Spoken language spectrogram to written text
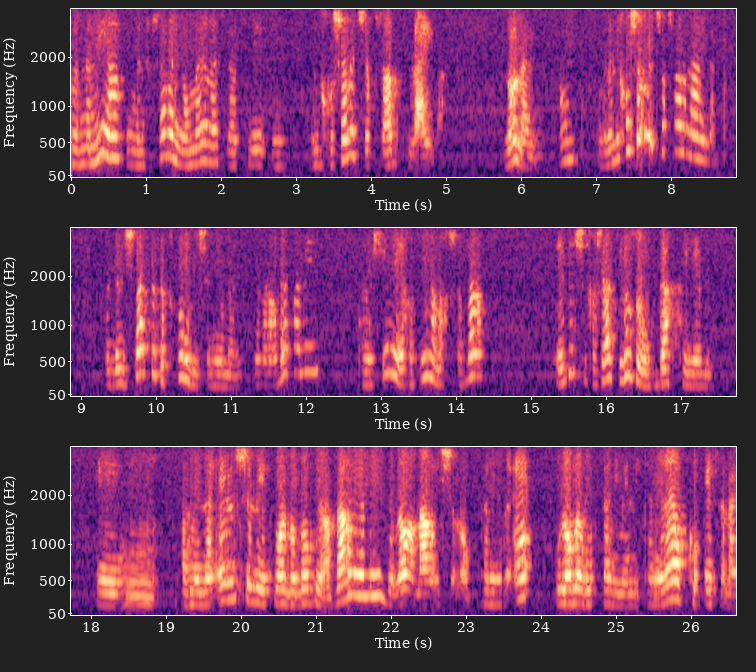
זאת אומרת, נניח, אם עכשיו אני אומרת לעצמי, אני חושבת שעכשיו לילה. לא לילה, נכון? אבל אני חושבת שעכשיו לילה. אז זה נשמע קצת אבסורדי שאני אומרת את זה, אבל הרבה פעמים אנשים מייחסים למחשבה איזושהי חשבה כאילו זו עובדה קיימת. המנהל שלי אתמול בבוקר עבר לידי ולא אמר לי שלום. כנראה הוא לא מרוצה ממני, כנראה הוא כועס עליי.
